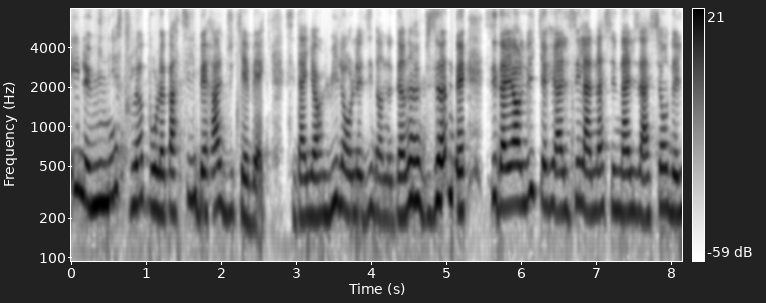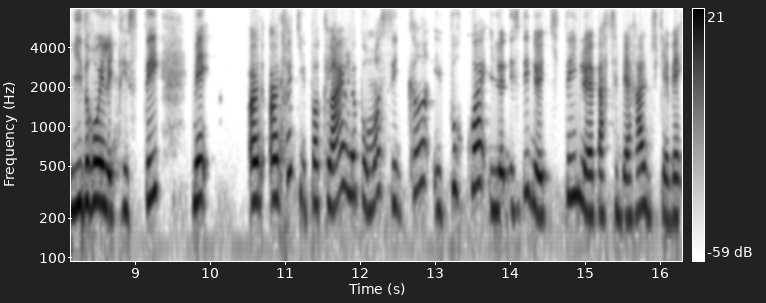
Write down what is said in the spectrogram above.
et le ministre là, pour le Parti libéral du Québec. C'est d'ailleurs lui, on l'a dit dans notre dernier épisode, mais c'est d'ailleurs lui qui a réalisé la nationalisation de l'hydroélectricité. Mais un, truc qui n'est pas clair là, pour moi, c'est quand et pourquoi il a décidé de quitter le Parti libéral du Québec?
